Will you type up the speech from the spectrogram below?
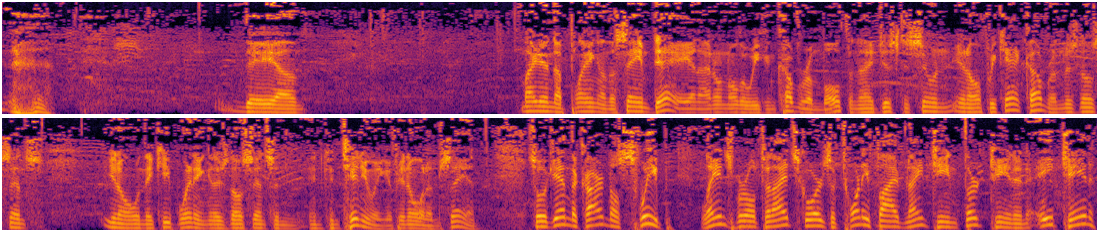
they uh, might end up playing on the same day, and I don't know that we can cover them both. And I just assume, you know, if we can't cover them, there's no sense you know, when they keep winning, there's no sense in, in continuing, if you know what I'm saying. So again, the Cardinals sweep Lanesboro tonight, scores of 25, 19, 13, and 18.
